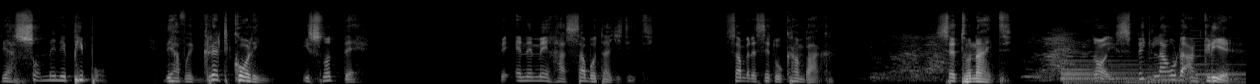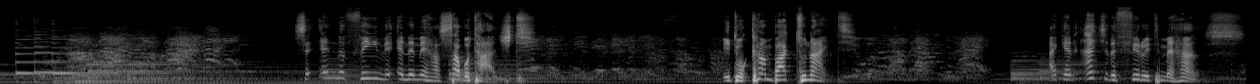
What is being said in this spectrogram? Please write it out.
There are so many people, they have a great calling, it's not there. The enemy has sabotaged it. Somebody said to come back. Say tonight. tonight. No, speak louder and clear. Say anything the enemy has sabotaged, it will come back tonight. I can actually feel it in my hands.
